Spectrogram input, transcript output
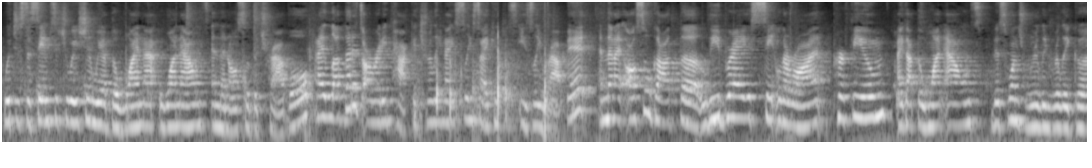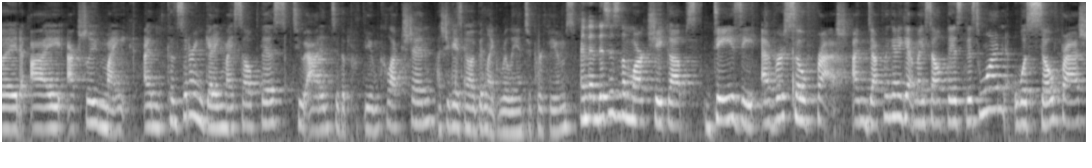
which is the same situation. We have the one, one ounce and then also the travel. And I love that it's already packaged really nicely so I can just easily wrap it. And then I also got the Libre Saint Laurent perfume. I got the one ounce. This one's really, really good. I actually might, I'm considering getting myself this to add into the perfume collection. As you guys know, I've been like really into perfumes. And then this is the Marc Jacobs Daisy Ever So Fresh. I'm definitely gonna get myself this. This one was so fresh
